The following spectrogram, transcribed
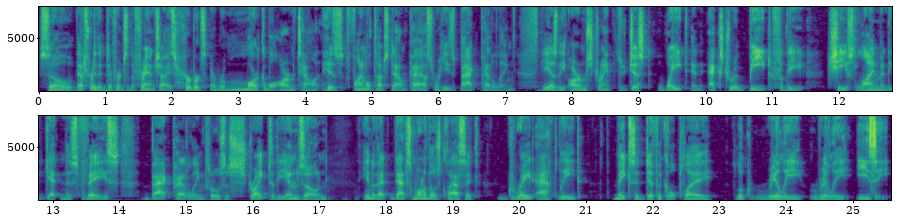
So that's really the difference in the franchise. Herbert's a remarkable arm talent. His final touchdown pass, where he's backpedaling, he has the arm strength to just wait an extra beat for the Chiefs lineman to get in his face, backpedaling, throws a strike to the end zone. You know, that that's one of those classic great athlete makes a difficult play look really, really easy.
